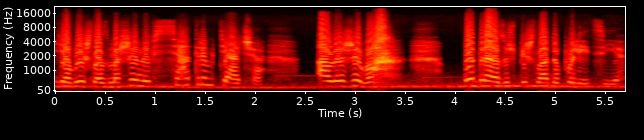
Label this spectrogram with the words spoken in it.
Я вийшла з машини вся тремтяча, але жива. Одразу ж пішла до поліції.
